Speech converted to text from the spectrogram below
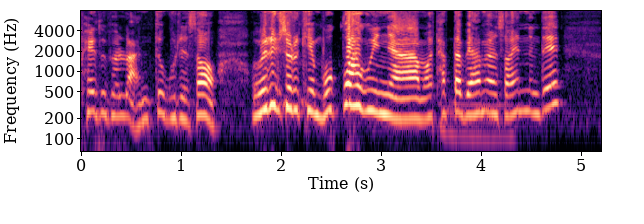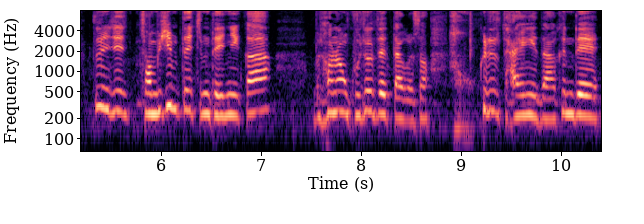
배도 별로 안 뜨고 그래서 왜 이렇게 저렇게 못 구하고 있냐 막 답답해 하면서 했는데 또 이제 점심 때쯤 되니까 뭐 저는 구조됐다 그래서 아우, 그래도 다행이다. 근데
